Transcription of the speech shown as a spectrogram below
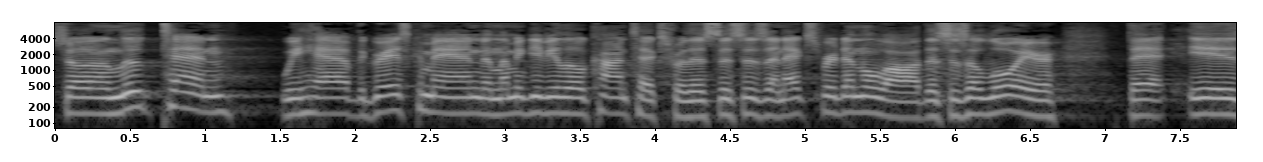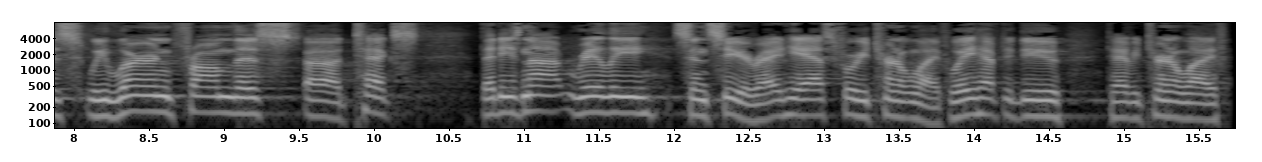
So in Luke 10, we have the greatest command, and let me give you a little context for this. This is an expert in the law. This is a lawyer that is, we learn from this uh, text that he's not really sincere, right? He asks for eternal life. What do you have to do to have eternal life?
